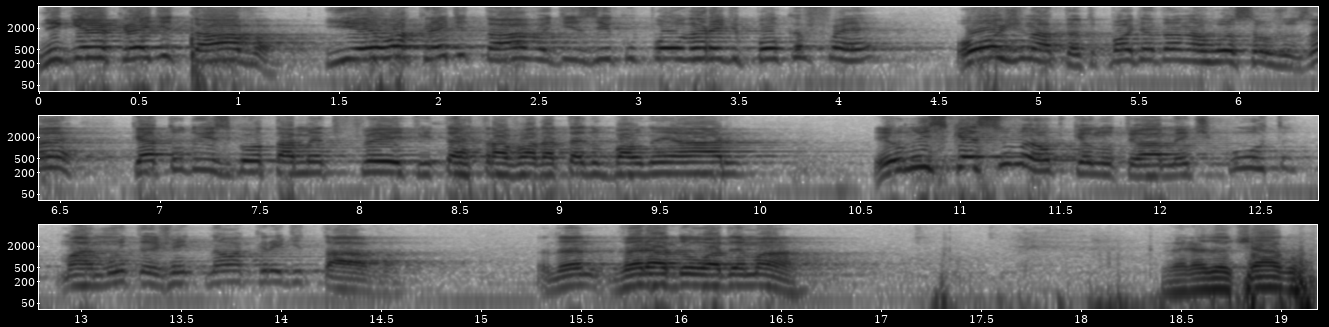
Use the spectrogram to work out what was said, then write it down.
Ninguém acreditava. E eu acreditava, dizia que o povo era de pouca fé. Hoje, Natan, tu pode andar na rua São José, que é tudo esgotamento feito, intertravado até no balneário. Eu não esqueço não, porque eu não tenho a mente curta, mas muita gente não acreditava. Entendendo? Vereador Ademar. Vereador Tiago,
